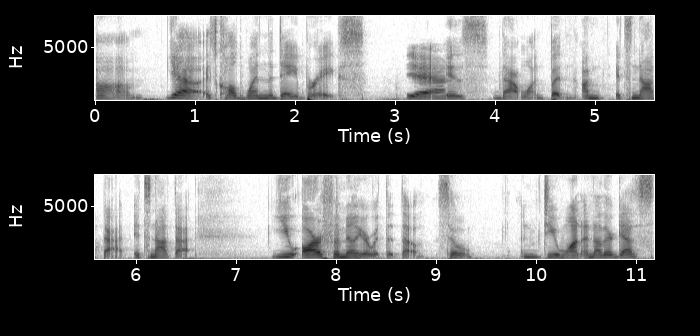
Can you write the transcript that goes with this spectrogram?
Um, yeah, it's called When the Day Breaks. Yeah. is that one, but I'm it's not that. It's not that. You are familiar with it though. So, and do you want another guess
